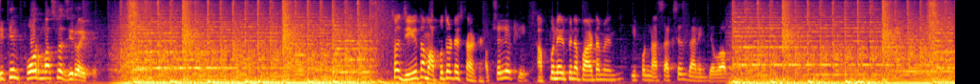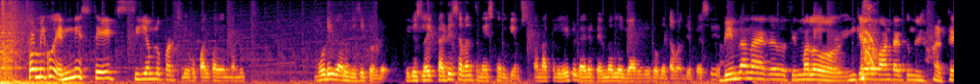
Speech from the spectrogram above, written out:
విత్ ఇన్ ఫోర్ మంత్స్లో జీరో అయిపోయింది. సో జీవితం అప్పుతోటే స్టార్ట్ అబ్సల్యూట్లీ. అప్పు నేర్పిన పాఠం ఏంది? ఇప్పుడు నా సక్సెస్ దానికి జవాబు. సో మీకు ఎన్ని స్టేట్స్ సీఎంలు పరిచయం? ఒక పది పదిహేను మంది. మోడీ గారు విజిట్ ఉండే. It is like thirty seventh national games నన్ను అక్కడ లేపి డైరెక్ట్ ఎమ్మెల్యే గారు పెట్టమని చెప్పేసి భీమ్లా నాయక్ సినిమాలో ఇంకెవరు కాంటాక్ట్ ఉంది? అంటే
